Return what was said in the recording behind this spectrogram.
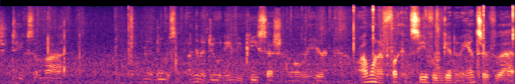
Should take some. Uh, I'm gonna do some. I'm gonna do an EVP session we're here. I want to fucking see if we can get an answer for that.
